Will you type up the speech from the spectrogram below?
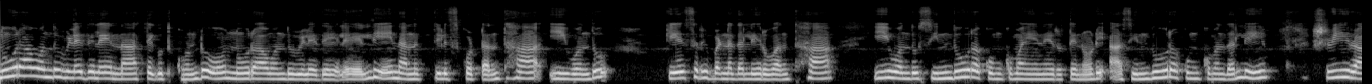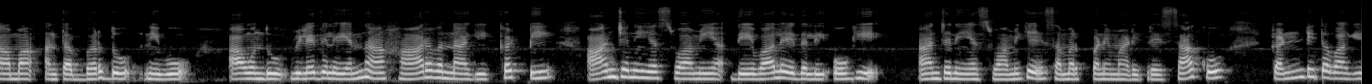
ನೂರ ಒಂದು ವಿಳೆದೆಲೆಯನ್ನು ತೆಗೆದುಕೊಂಡು ನೂರ ಒಂದು ವಿಳೆದೆಲೆಯಲ್ಲಿ ನಾನು ತಿಳಿಸ್ಕೊಟ್ಟಂತಹ ಈ ಒಂದು ಕೇಸರಿ ಬಣ್ಣದಲ್ಲಿರುವಂತಹ ಈ ಒಂದು ಸಿಂಧೂರ ಕುಂಕುಮ ಏನಿರುತ್ತೆ ನೋಡಿ, ಆ ಸಿಂಧೂರ ಕುಂಕುಮದಲ್ಲಿ ಶ್ರೀರಾಮ ಅಂತ ಬರೆದು ನೀವು ಆ ಒಂದು ವಿಳೆದೆಲೆಯನ್ನು ಹಾರವನ್ನಾಗಿ ಕಟ್ಟಿ ಆಂಜನೇಯ ಸ್ವಾಮಿಯ ದೇವಾಲಯದಲ್ಲಿ ಹೋಗಿ ಆಂಜನೇಯ ಸ್ವಾಮಿಗೆ ಸಮರ್ಪಣೆ ಮಾಡಿದರೆ ಸಾಕು. ಖಂಡಿತವಾಗಿ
